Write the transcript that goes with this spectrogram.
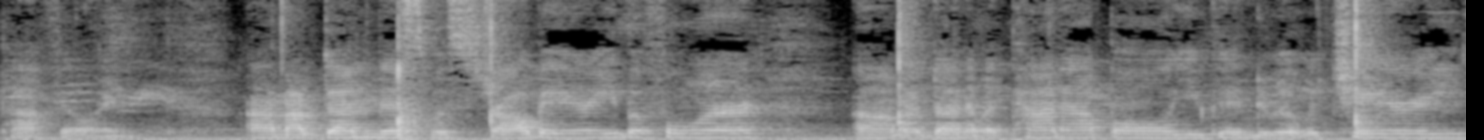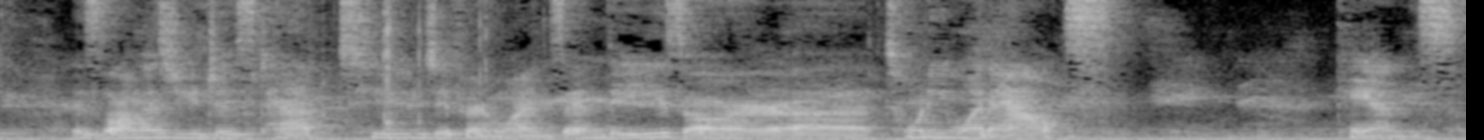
pie filling. Um, I've done this with strawberry before. Um, I've done it with pineapple. You can do it with cherry, as long as you just have two different ones. And these are uh, 21 ounce cans.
